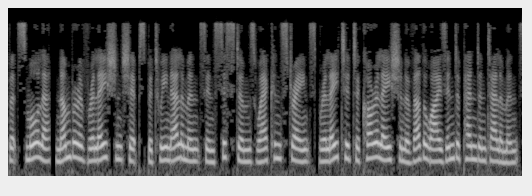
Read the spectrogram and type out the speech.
but smaller, number of relationships between elements in systems where constraints related to correlation of otherwise independent elements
